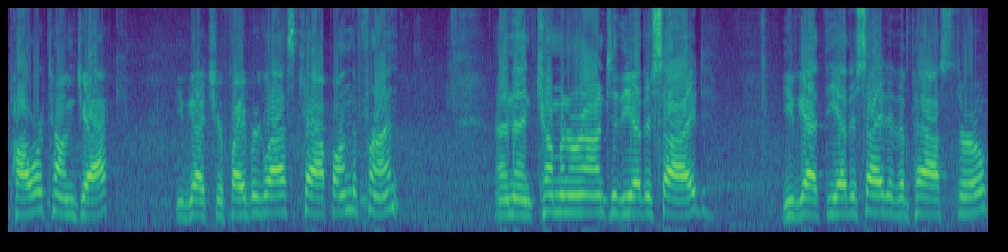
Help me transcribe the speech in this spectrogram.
power tongue jack. You've got your fiberglass cap on the front. And then coming around to the other side, you've got the other side of the pass-through,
